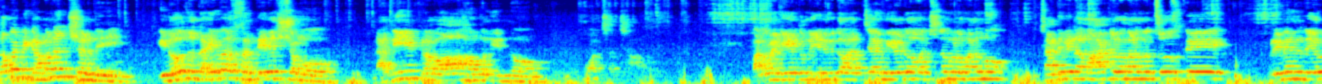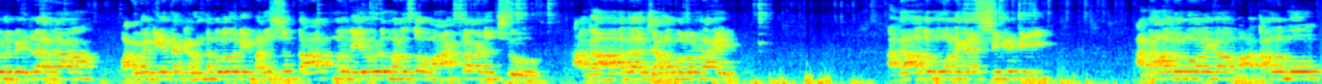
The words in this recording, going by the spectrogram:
కాబట్టి గమనించండి ఈరోజు దైవ సందేశము నదీ ప్రవాహము నిన్ను మోచచాలు. ఎనిమిదో అధ్యాయం ఏడో వచనములు మనము చదివిన మాటలు మనము చూస్తే ప్రేమైన దేవుని బిడ్డారా పర్వగీత గ్రంథములోని పరిశుద్ధ ఆత్మ దేవుడు మనతో మాట్లాడచ్చు అగాధ జలములు ఉన్నాయి. అగాధము అనగా చీకటి అగాధము అనగా పాతాళము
